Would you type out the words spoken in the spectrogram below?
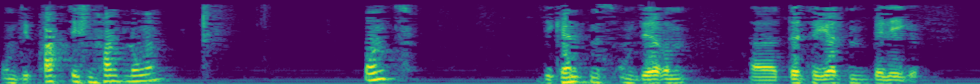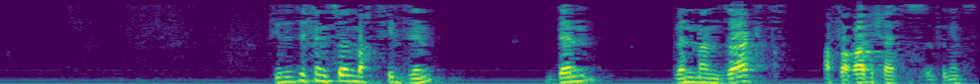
um die praktischen Handlungen und die Kenntnis um deren äh, detaillierten Belege. Diese Definition macht viel Sinn, denn wenn man sagt, auf Arabisch heißt es übrigens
